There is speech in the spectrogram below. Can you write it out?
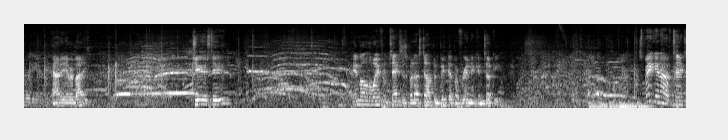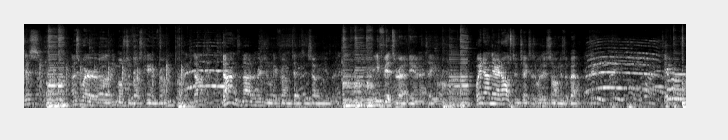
Howdy, everybody. Cheers to you. Came all the way from Texas, but I stopped and picked up a friend in Kentucky. Speaking of Texas, that's where uh, most of us came from. Don, Don's not originally from Texas, are you? But he fits right in, I tell you what. Way down there in Austin, Texas, where this song is about. Two, three, four, one, two.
